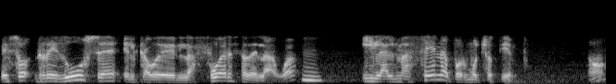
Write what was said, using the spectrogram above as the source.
eso reduce el, la fuerza del agua mm. Y la almacena por mucho tiempo, ¿no?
